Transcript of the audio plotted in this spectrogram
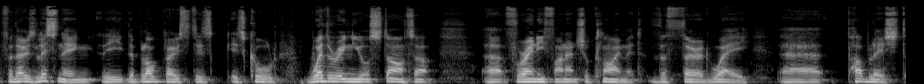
for those listening, the the blog post is is called "Weathering Your Startup." uh, for any financial climate the third way, uh, published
